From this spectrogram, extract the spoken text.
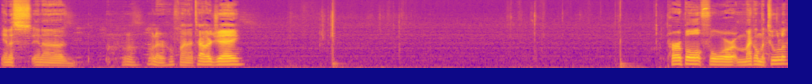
in a in a well, whatever. We'll find out. Tyler Jay Purple for Michael Matuella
